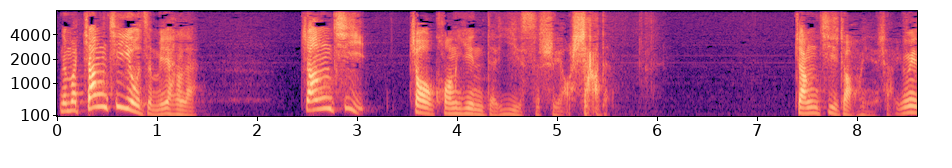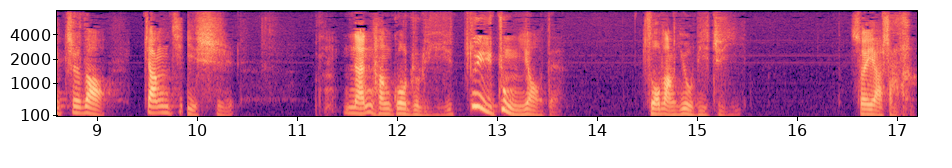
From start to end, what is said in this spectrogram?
那么张继又怎么样了？张继，赵匡胤的意思是要杀的。张继赵匡胤杀，因为知道张继是南唐国主李煜最重要的左膀右臂之一，所以要杀他。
